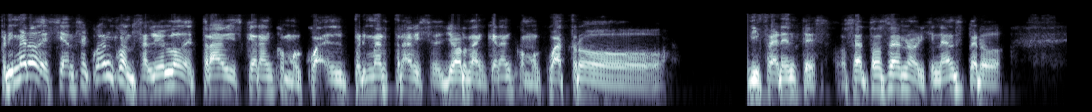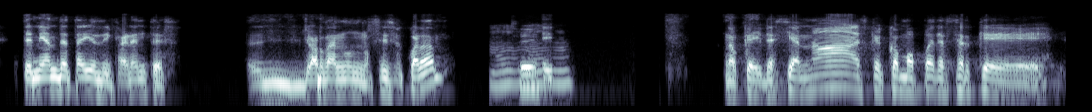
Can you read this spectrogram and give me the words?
primero decían, ¿se acuerdan cuando salió lo de Travis, que eran como el primer Travis, el Jordan, que eran como cuatro diferentes? O sea, todos eran originales, pero tenían detalles diferentes. El Jordan 1, ¿sí se acuerdan? Sí. Ok, decían, no, es que cómo puede ser que,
